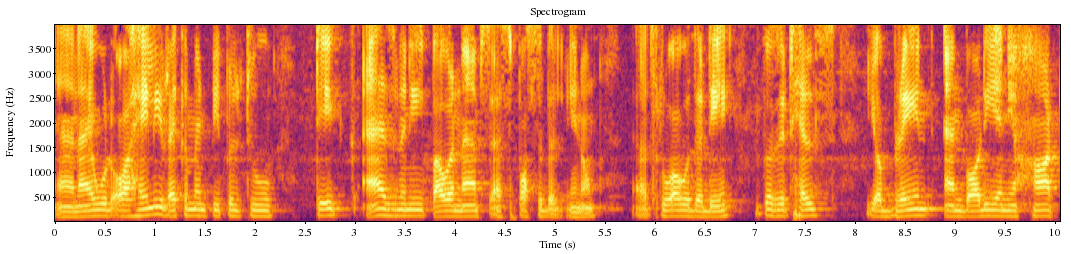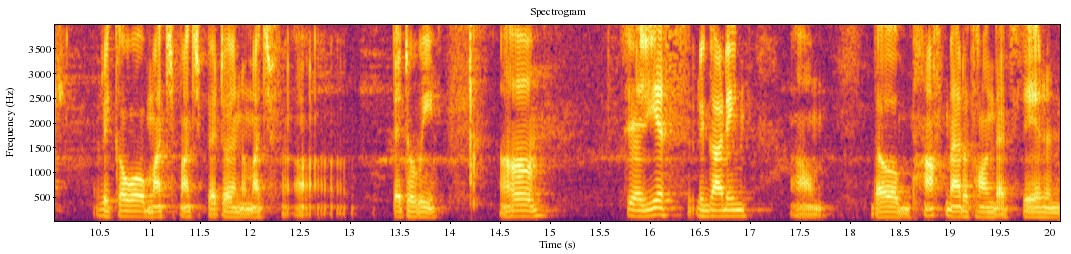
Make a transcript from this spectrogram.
And i would highly recommend people to take as many power naps as possible you know uh, throughout the day because it helps your brain and body and your heart recover much much better in a much uh, better way uh, so yes regarding um, the half marathon that's there in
